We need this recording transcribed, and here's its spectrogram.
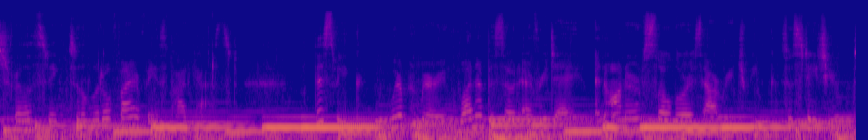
Much for listening to the Little Fireface podcast. This week, we're premiering one episode every day in honor of Slow Loris Outreach Week, so stay tuned.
